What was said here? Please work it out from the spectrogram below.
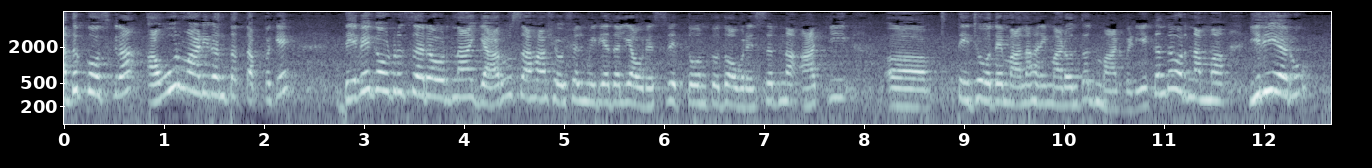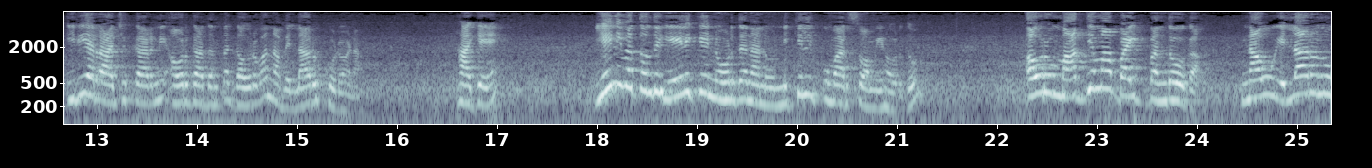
ಅದಕ್ಕೋಸ್ಕರ ಅವ್ರು ಮಾಡಿರೋಂಥ ತಪ್ಪಿಗೆ ದೇವೇಗೌಡರು ಸರ್ ಅವ್ರನ್ನ ಯಾರೂ ಸಹ ಸೋಷಿಯಲ್ ಮೀಡಿಯಾದಲ್ಲಿ ಅವ್ರ ಹೆಸರು ಅಂತದ್ದು, ಅವ್ರ ಹೆಸರನ್ನ ಹಾಕಿ ತೇಜೋದೆ ಮಾನಹಾನಿ ಮಾಡುವಂಥದ್ದು ಮಾಡಬೇಡಿ. ಯಾಕಂದ್ರೆ ಅವ್ರು ನಮ್ಮ ಹಿರಿಯರು, ಹಿರಿಯ ರಾಜಕಾರಣಿ, ಅವ್ರಿಗಾದಂಥ ಗೌರವ ನಾವೆಲ್ಲರೂ ಕೊಡೋಣ. ಹಾಗೆ ಏನಿವತ್ತೊಂದು ಹೇಳಿಕೆ ನೋಡಿದೆ ನಾನು ನಿಖಿಲ್ ಕುಮಾರಸ್ವಾಮಿ ಅವ್ರದ್ದು ಅವರು ಮಾಧ್ಯಮ ಬೈಟ್ ಬಂದೋಗ ನಾವು ಎಲ್ಲರೂ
